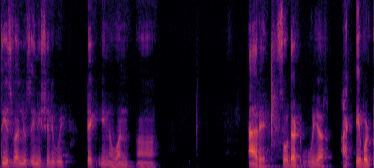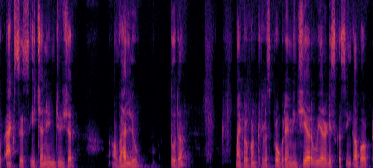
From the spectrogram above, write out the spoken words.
these values initially we take in one uh, array so that we are able to access each and individual uh, value to the microcontrollers programming here we are discussing about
